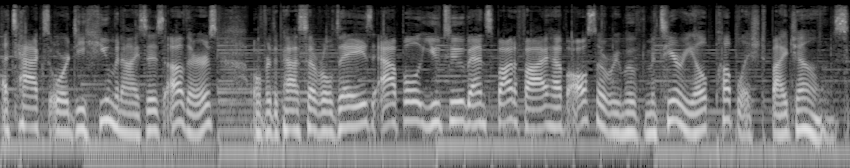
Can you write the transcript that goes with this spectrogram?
attacks or dehumanizes others. Over the past several days, Apple, YouTube, and Spotify have also removed material published by Jones.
